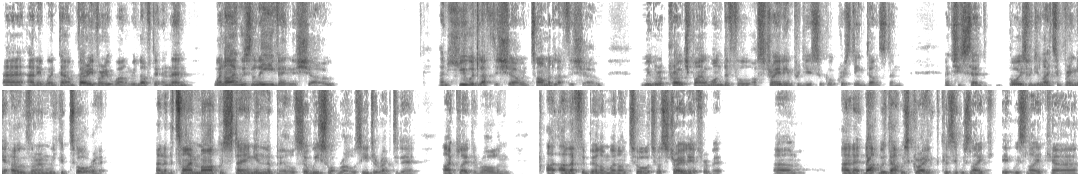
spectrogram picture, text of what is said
uh, and it went down very very well, and we loved it. And then when I was leaving the show, and Huw had left the show, and Tom had left the show, we were approached by a wonderful Australian producer called Christine Dunstan, and she said, "Boys, would you like to bring it over and we could tour it?" And at the time, Mark was staying in the bill, so we swapped roles. He directed it, I played the role, and I, I left the bill and went on tour to Australia for a bit. Um, and it, that was that was great because it was like it was like uh,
